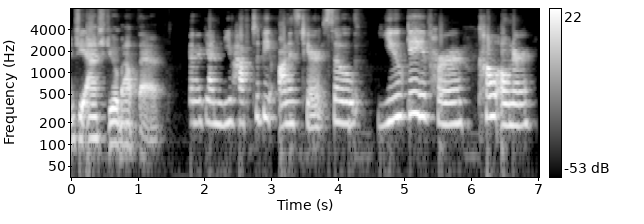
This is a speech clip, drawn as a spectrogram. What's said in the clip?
and she asked you about that. and again, you have to be honest here. So you gave her co-owner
